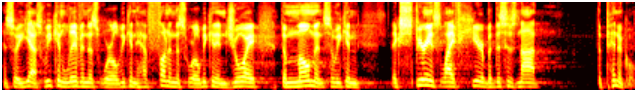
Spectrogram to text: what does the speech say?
And so, yes, we can live in this world, we can have fun in this world, we can enjoy the moments, and we can experience life here, but this is not the pinnacle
